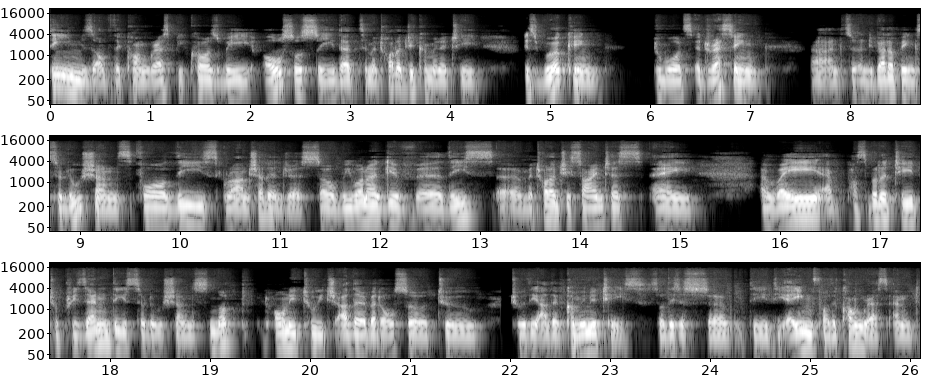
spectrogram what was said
themes of the Congress because we also see that the metrology community is working towards addressing uh, and, and, developing solutions for these grand challenges. So we want to give uh, these uh, metrology scientists a a way, a possibility to present these solutions not only to each other but also to to the other communities. So this is uh, the the aim for the Congress, and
